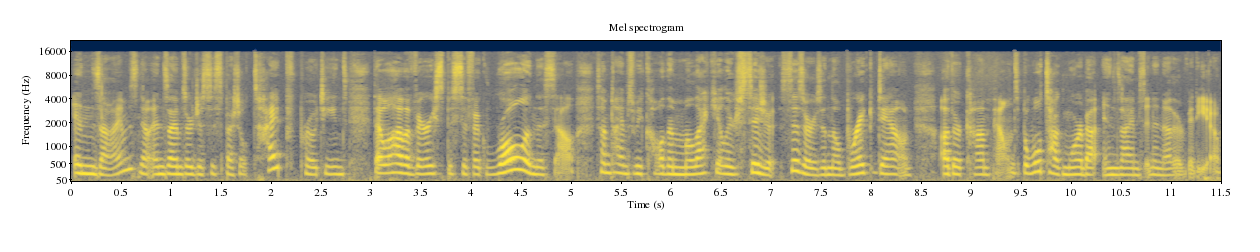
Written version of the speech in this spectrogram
enzymes. Now, enzymes are just a special type of proteins that will have a very specific role in the cell. Sometimes we call them molecular scissors and they'll break down other compounds, but we'll talk more about enzymes in another video.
